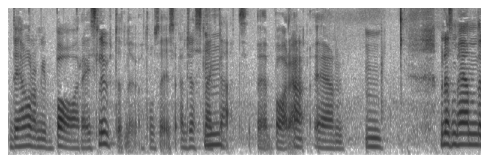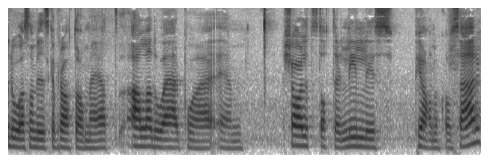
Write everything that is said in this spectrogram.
Det har de ju bara i slutet nu, att hon säger så, and just like that, eh, bara. Ehm, Mm. Men det som händer då, som vi ska prata om, är att alla då är på eh, Charlottes dotter Lillys pianokonsert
